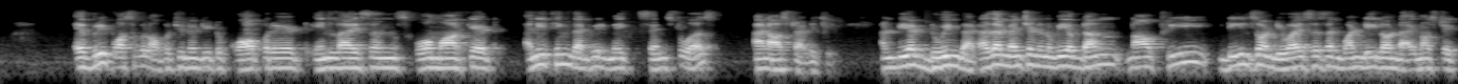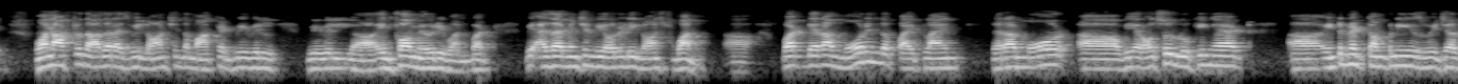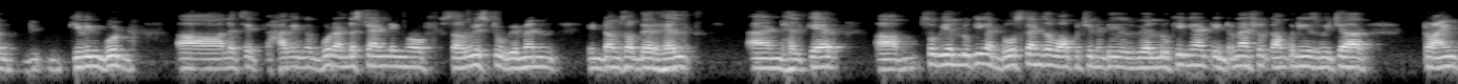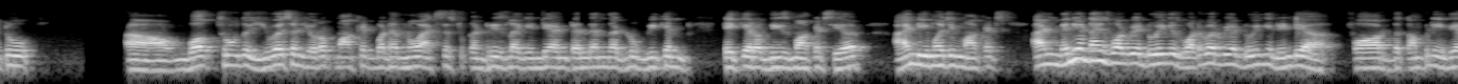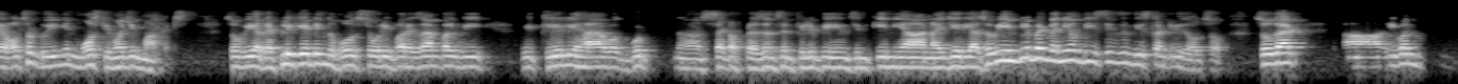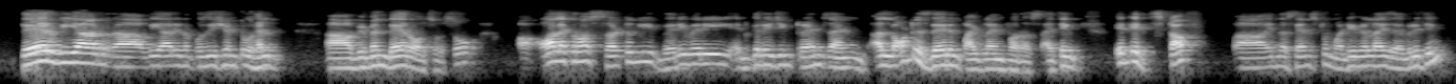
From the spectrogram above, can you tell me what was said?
every possible opportunity to cooperate, in license, co-market, anything that will make sense to us and our strategy and we are doing that. As I mentioned, you know, we have done now three deals on devices and one deal on diagnostic. One after the other, as we launch in the market, we will we will uh, inform everyone. But we, as I mentioned, we already launched one. Uh, but there are more in the pipeline. There are more. Uh, we are also looking at uh, internet companies which are giving good, let's say, having a good understanding of service to women in terms of their health and healthcare um, so we are looking at those kinds of opportunities. We are looking at international companies which are trying to uh, work through the US and Europe market, but have no access to countries like India and tell them that, look, we can take care of these markets here and emerging markets. And many a times what we are doing is whatever we are doing in India for the company, we are also doing in most emerging markets. So we are replicating the whole story. For example, we we clearly have a good uh, set of presence in Philippines, in Kenya, Nigeria. So we implement many of these things in these countries also, so that uh, even there we are uh, we are in a position to help uh, women there also. So all across, certainly very very encouraging trends, and a lot is there in pipeline for us. I think it, it's tough uh, in the sense to materialize everything,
